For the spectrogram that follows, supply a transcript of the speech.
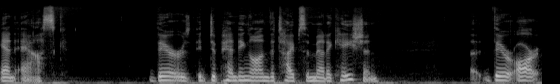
and ask. There's depending on the types of medication. Uh, there are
